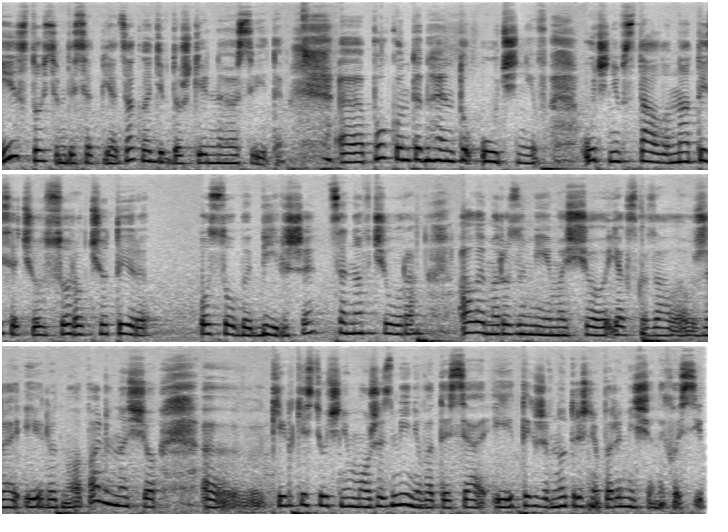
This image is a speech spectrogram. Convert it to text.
і 175 закладів дошкільної освіти. Е, По контингенту учнів учнів стало на 1044 особи більше, це на вчора, але ми розуміємо, що, як сказала вже і Людмила Павлівна, що е, кількість учнів може змінюватися і тих же внутрішньо переміщених осіб.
